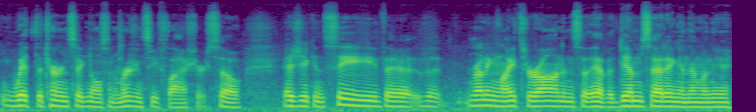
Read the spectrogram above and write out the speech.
with the turn signals and emergency flashers. So as you can see, the, the running lights are on and so they have a dim setting and then when the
